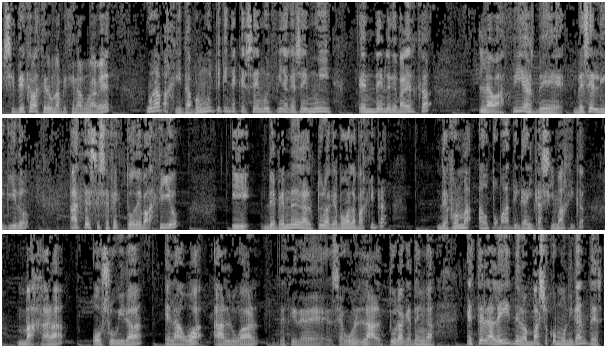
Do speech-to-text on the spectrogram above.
Si tienes que vaciar una piscina alguna vez, una pajita, por muy pequeña que sea, muy fina que sea y muy endeble que parezca, la vacías de, de ese líquido, haces ese efecto de vacío y depende de la altura que ponga la pajita, de forma automática y casi mágica, bajará o subirá el agua al lugar, es decir, según la altura que tenga. Esta es la ley de los vasos comunicantes.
